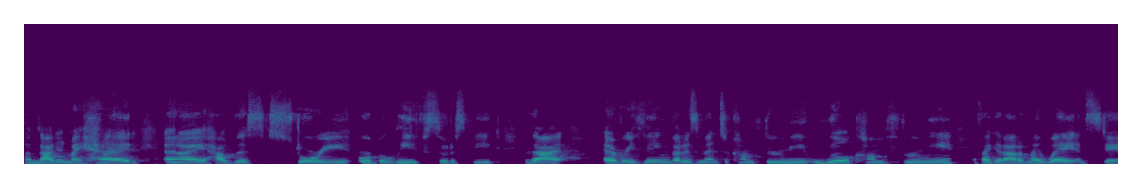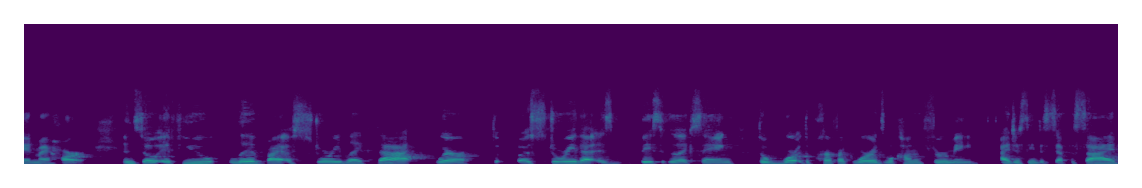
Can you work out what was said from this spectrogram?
I'm not in my head and I have this story or belief, so to speak, that everything that is meant to come through me will come through me if I get out of my way and stay in my heart. And so if you live by a story like that, where a story that is basically like saying the word the perfect words will come through me. I just need to step aside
